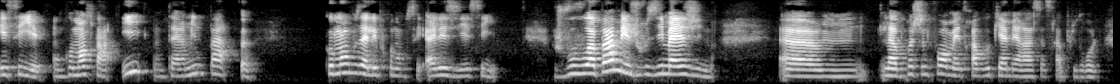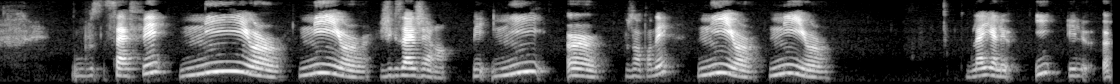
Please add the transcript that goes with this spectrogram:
Essayez. On commence par I, on termine par E. Comment vous allez prononcer? Allez-y, essayez. Je vous vois pas, mais je vous imagine. Euh, la prochaine fois, on mettra vos caméras, ça sera plus drôle. Ça fait near, near. J'exagère, hein. mais near. Vous entendez? Near, near. là, il y a le I et le E.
